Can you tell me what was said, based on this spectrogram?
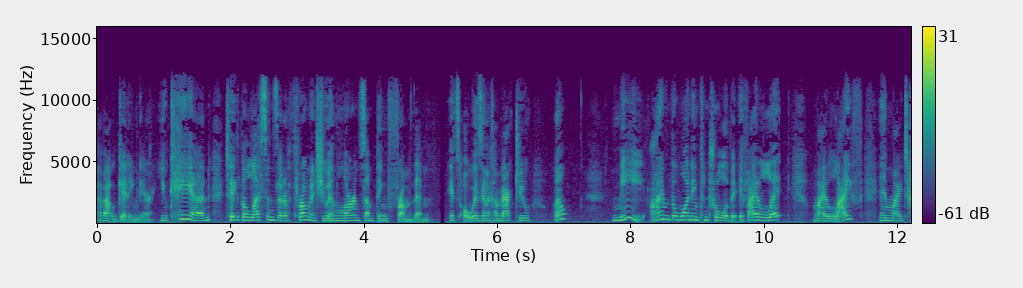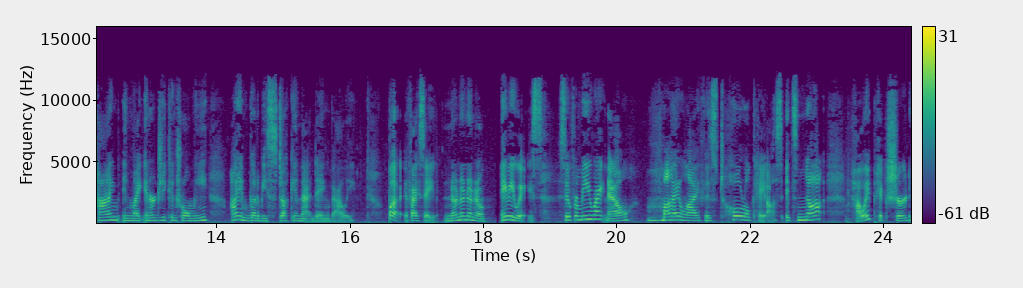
about getting there. You can take the lessons that are thrown at you and learn something from them. It's always going to come back to, well, me. I'm the one in control of it. If I let my life and my time and my energy control me, I am going to be stuck in that dang valley. But if I say, no, no, no, no. Anyways, so for me right now, my life is total chaos. It's not how I pictured.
